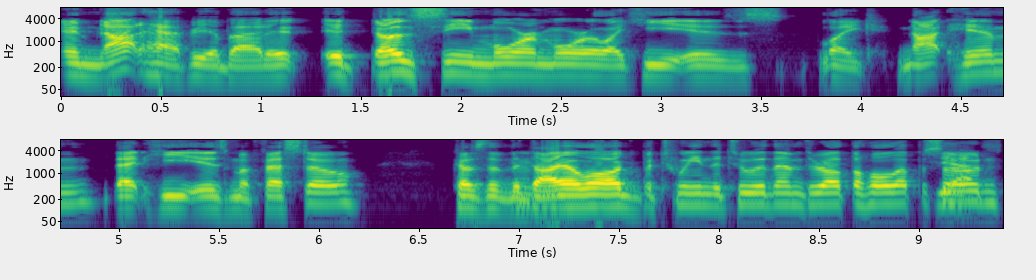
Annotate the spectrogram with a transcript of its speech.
am not happy about it, it does seem more and more like he is like not him, that he is Mephisto because of the Mhm. dialogue between the two of them throughout the whole episode. Yes.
